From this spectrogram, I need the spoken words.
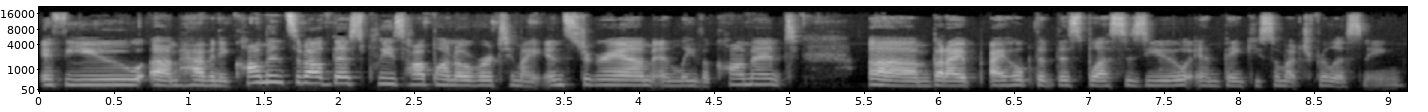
If you um, have any comments about this, please hop on over to my Instagram and leave a comment. Um, but I, I hope that this blesses you, and thank you so much for listening.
